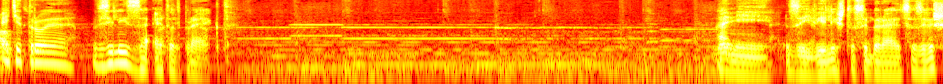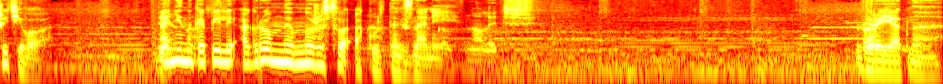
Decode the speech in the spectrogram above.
Эти трое взялись за этот проект. Они заявили, что собираются завершить его. Они накопили огромное множество оккультных знаний. Вероятно,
